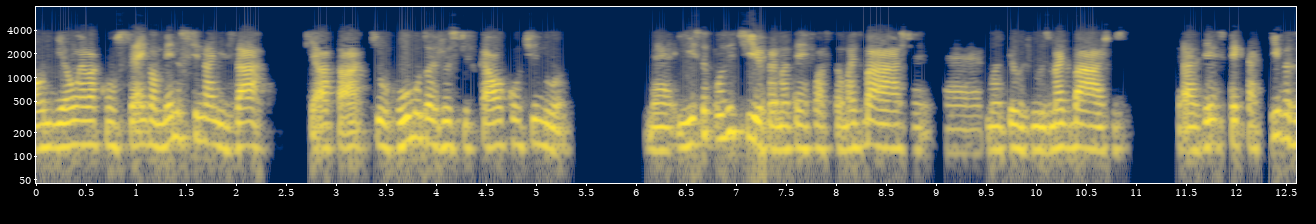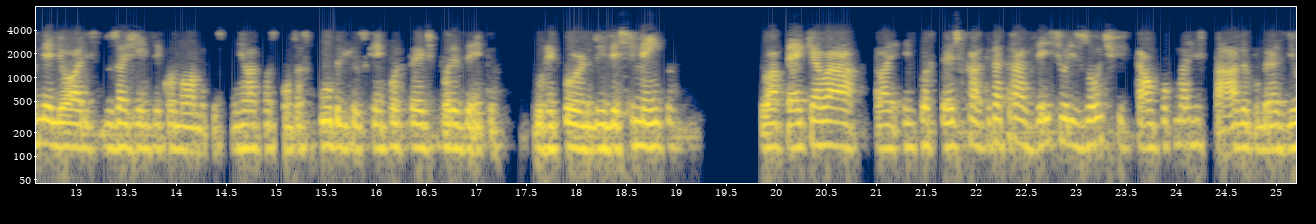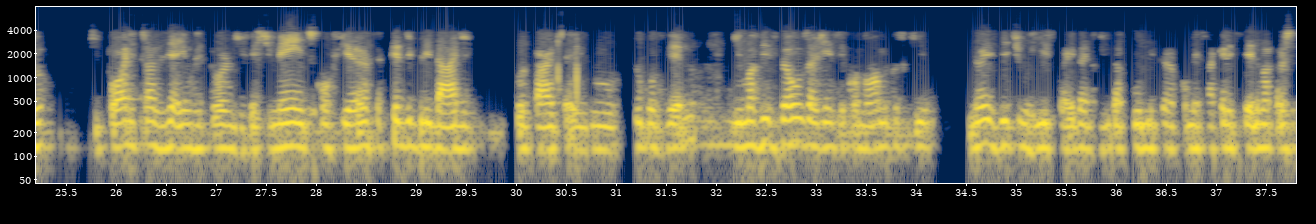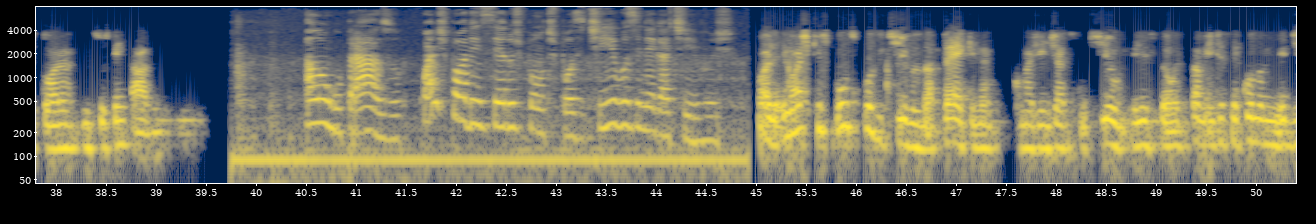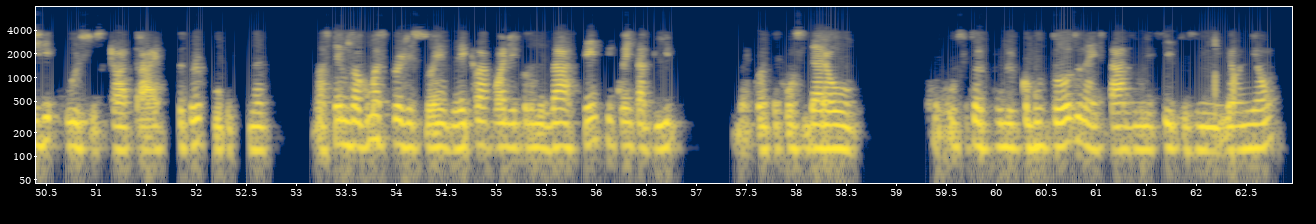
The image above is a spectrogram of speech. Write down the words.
a União ela consegue ao menos sinalizar que ela tá, que o rumo do ajuste fiscal continua. Né? E isso é positivo para manter a inflação mais baixa, é, manter os juros mais baixos, trazer expectativas melhores dos agentes econômicos em relação às contas públicas, que é importante, por exemplo, o retorno do investimento. Então, a PEC ela, ela é importante porque ela tenta trazer esse horizonte fiscal um pouco mais estável para o Brasil, que pode trazer aí um retorno de investimentos, confiança, credibilidade por parte aí do, do governo e uma visão dos agentes econômicos que não existe o risco aí da dívida pública começar a crescer numa trajetória insustentável. A longo prazo, quais podem ser os pontos positivos e negativos? Olha, eu acho que os pontos positivos da PEC, né, como a gente já discutiu, eles são exatamente essa economia de recursos que ela traz para o setor público. Né? Nós temos algumas projeções aí que ela pode economizar 150 bi, né, quando você considera o, o setor público como um todo, né, estados, municípios e a União.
